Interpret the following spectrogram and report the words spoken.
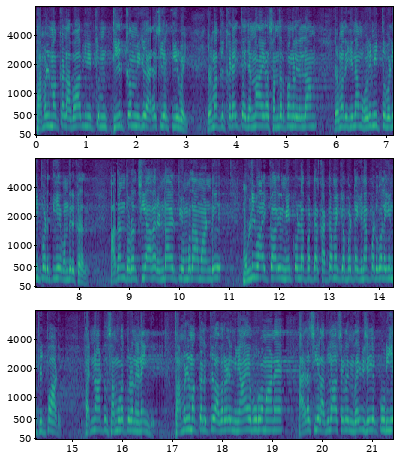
தமிழ் மக்கள் அவாவி நிற்கும் தீர்க்கம் மிகு அரசியல் தீர்வை. எமக்கு கிடைத்த ஜனநாயக சந்தர்ப்பங்களில் எல்லாம் எமது இனம் ஒருமித்து வெளிப்படுத்தியே வந்திருக்கிறது. அதன் தொடர்ச்சியாக இரண்டாயிரத்தி ஒன்பதாம் ஆண்டு முள்ளிவாய்க்காலில் மேற்கொள்ளப்பட்ட கட்டமைக்கப்பட்ட இனப்படுகொலையின் பிற்பாடு பன்னாட்டு சமூகத்துடன் இணைந்து தமிழ் மக்களுக்கு அவர்களின் நியாயபூர்வமான அரசியல் அபிலாஷைகளை நிறைவு செய்யக்கூடிய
